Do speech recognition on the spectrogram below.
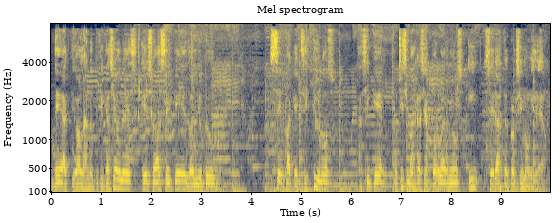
de activar las notificaciones, eso hace que Don YouTube sepa que existimos, así que muchísimas gracias por vernos y será hasta el próximo video.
